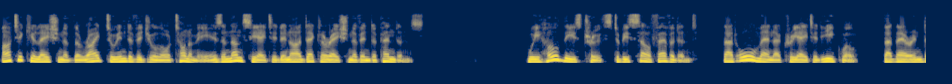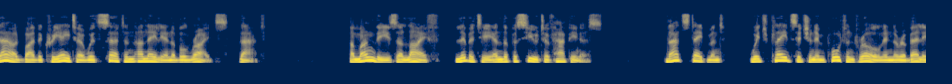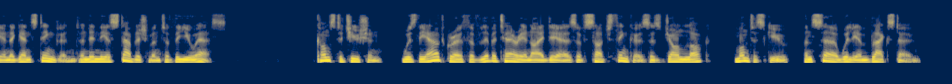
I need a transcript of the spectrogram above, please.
Articulation of the right to individual autonomy is enunciated in our Declaration of Independence. We hold these truths to be self-evident, that all men are created equal, that they are endowed by the Creator with certain unalienable rights, that among these are life, liberty and the pursuit of happiness. That statement, which played such an important role in the rebellion against England and in the establishment of the U.S. Constitution, was the outgrowth of libertarian ideas of such thinkers as John Locke, Montesquieu, and Sir William Blackstone.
